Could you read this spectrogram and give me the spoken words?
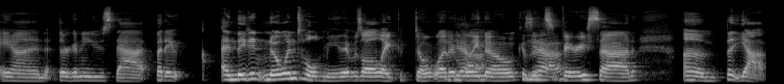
and they're to use that but it and they didn't no one told me it was all like don't let Emily Yeah. know because Yeah. it's very sad um but yeah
